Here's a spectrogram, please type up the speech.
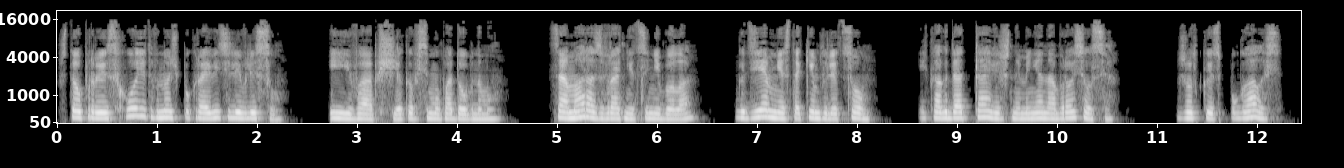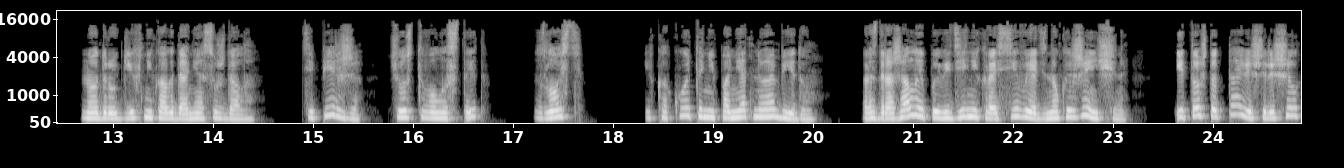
что происходит в ночь покровителей в лесу. И вообще ко всему подобному. Сама развратница не была. Где мне с таким-то лицом? И когда Тавиш на меня набросился, жутко испугалась, но других никогда не осуждала. Теперь же чувствовала стыд, злость и какую-то непонятную обиду. Раздражало и поведение красивой и одинокой женщины, и то, что Тавиш решил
